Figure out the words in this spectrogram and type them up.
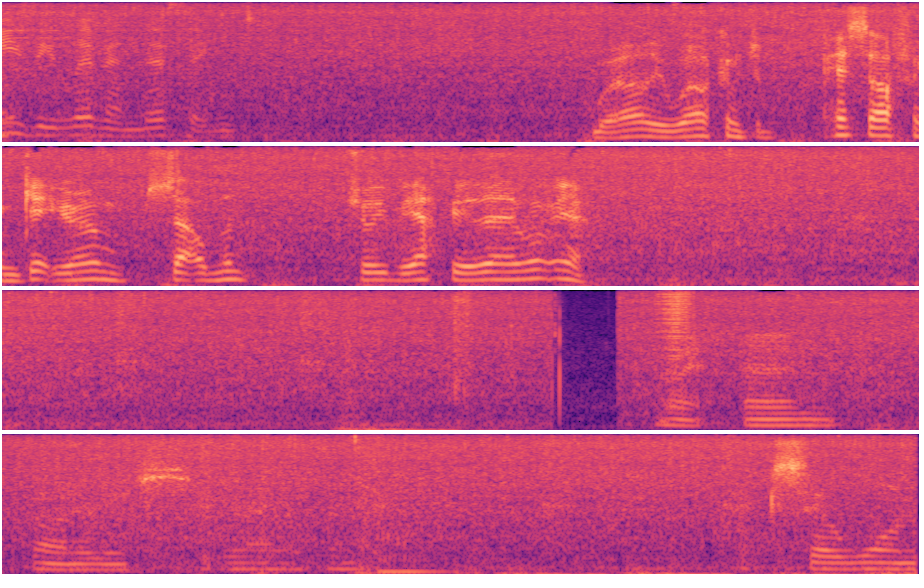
Easy living this ain't well, you're welcome to piss off and get your own settlement. Sure you'll be happier there, won't you? Right, um, oh, think. XL1.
